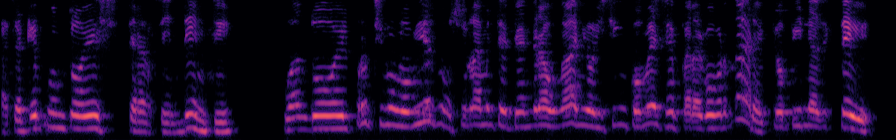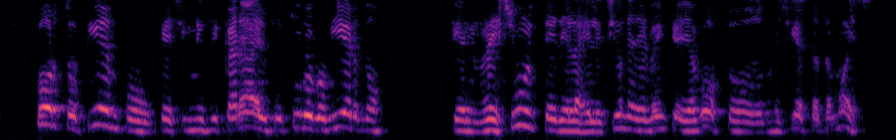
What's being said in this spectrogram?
¿hasta qué punto es trascendente cuando el próximo gobierno solamente tendrá un año y cinco meses para gobernar. ¿Qué opina de este corto tiempo que significará el futuro gobierno que resulte de las elecciones del 20 de agosto, don Mesías Tatamuez?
